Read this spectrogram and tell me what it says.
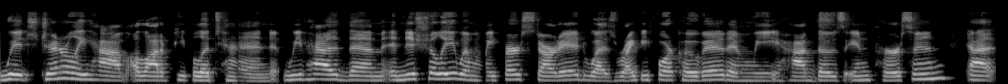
which generally have a lot of people attend. We've had them initially when we first started was right before COVID and we had those in person at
